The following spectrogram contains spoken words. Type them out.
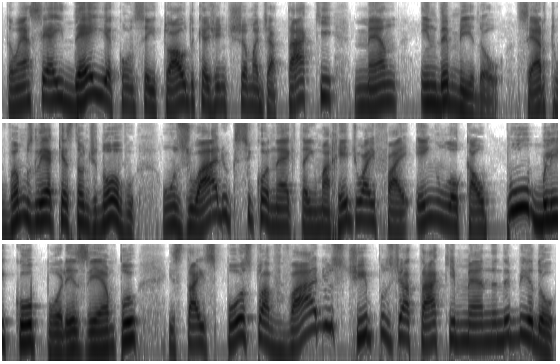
Então, essa é a ideia conceitual do que a gente chama de ataque man in the middle certo? Vamos ler a questão de novo. Um usuário que se conecta em uma rede Wi-Fi em um local público, por exemplo, está exposto a vários tipos de ataque man in the middle.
